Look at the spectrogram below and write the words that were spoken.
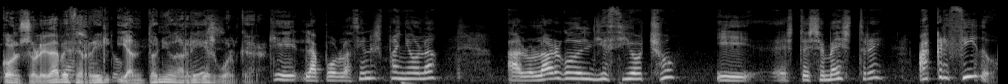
con Soledad Becerril y Antonio Garrigues Walker. Que la población española a lo largo del 18 y este semestre ha crecido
